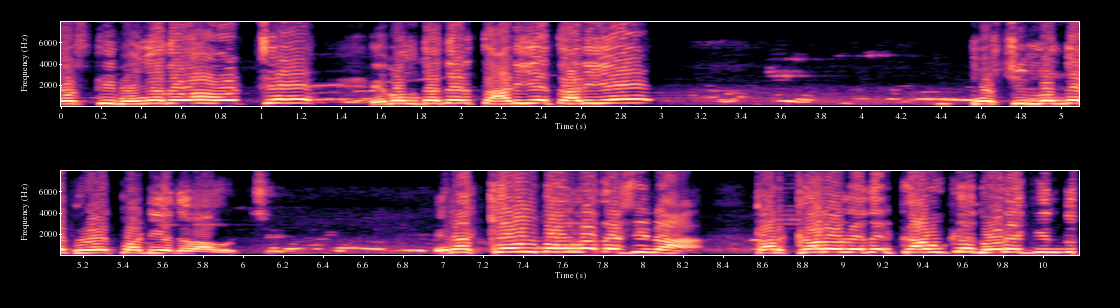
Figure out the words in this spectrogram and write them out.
বস্তি ভেঙে দেওয়া হচ্ছে এবং তাদের তাড়িয়ে তাড়িয়ে পশ্চিমবঙ্গে ফেরত পাঠিয়ে দেওয়া হচ্ছে। এরা কেউ বাংলাদেশি না, তার কারণ এদের কাউকে ধরে কিন্তু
